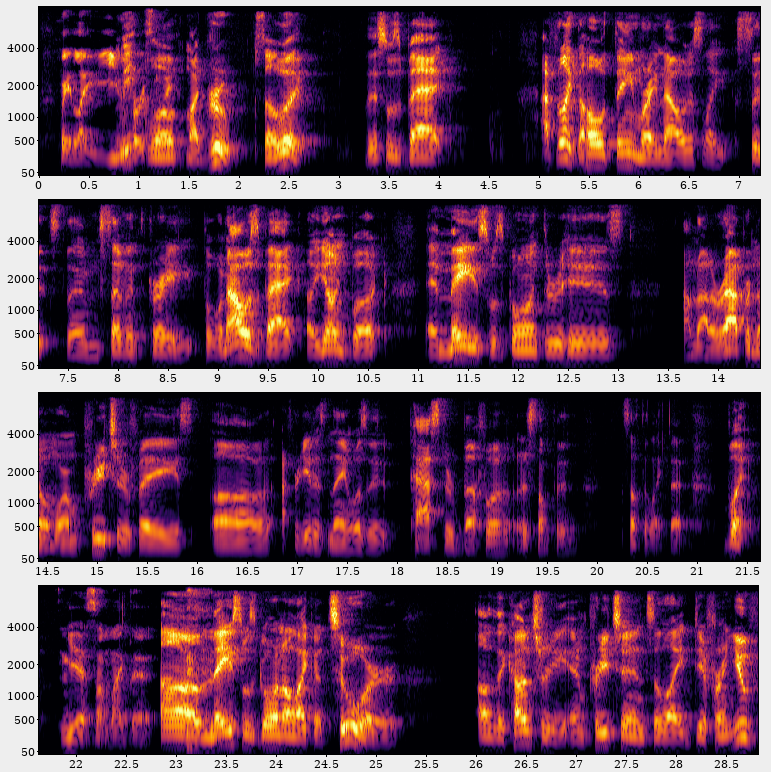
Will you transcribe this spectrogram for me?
Wait, like you Me- personally? Well, my group. So look, this was back. I feel like the whole theme right now is like sixth and seventh grade. But when I was back, a young buck, and Mase was going through his I'm not a rapper no more, I'm a preacher phase. Uh, I forget his name. Was it Pastor Buffa or something? Something like that. But yeah, something like that. um, Mase was going on like a tour of the country and preaching to like different youth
